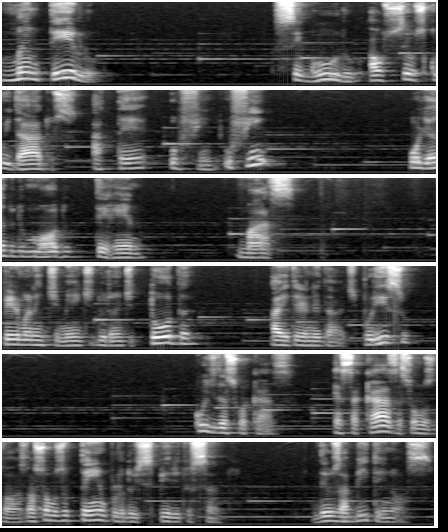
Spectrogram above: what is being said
mantê-lo seguro aos seus cuidados até o fim. O fim olhando do modo terreno, mas permanentemente durante toda a eternidade. Por isso, cuide da sua casa. Essa casa somos nós, nós somos o templo do Espírito Santo. Deus habita em nós.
